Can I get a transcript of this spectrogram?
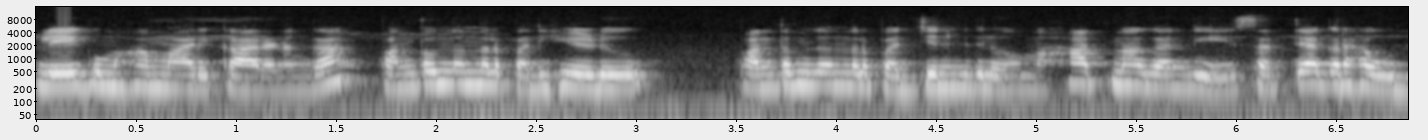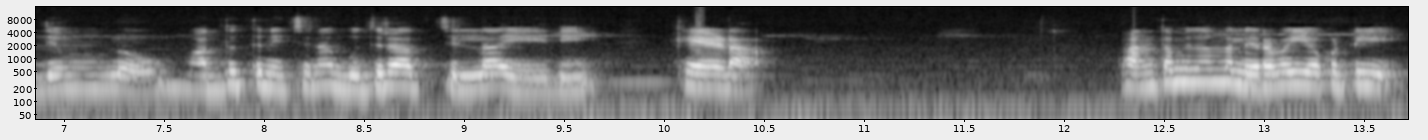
ప్లేగు మహమ్మారి కారణంగా పంతొమ్మిది వందల పదిహేడు పంతొమ్మిది వందల పద్దెనిమిదిలో మహాత్మా గాంధీ సత్యాగ్రహ ఉద్యమంలో మద్దతునిచ్చిన గుజరాత్ జిల్లా ఏది? కేడా. పంతొమ్మిది వందల ఇరవై ఒకటి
